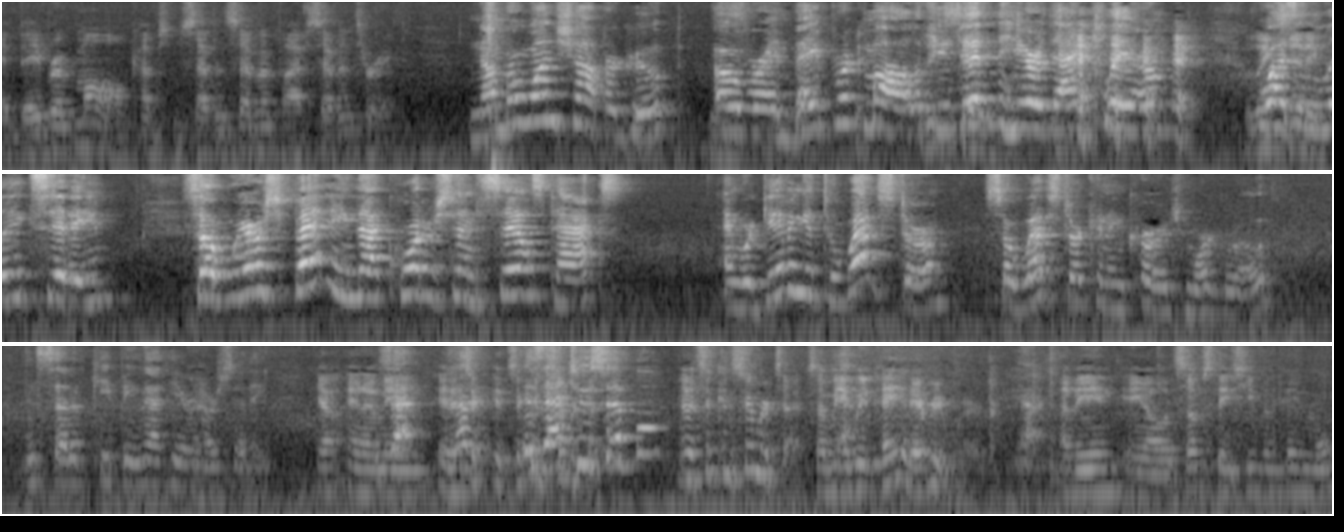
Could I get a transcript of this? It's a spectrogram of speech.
at Baybrook Mall comes from seven seven five seven three. Number one shopper group over in Baybrook Mall, if League you City. didn't hear that clear, was City. in League City. So we're spending that quarter cent sales tax and we're giving it to Webster so Webster can encourage more growth instead of keeping that here in our city. Yeah, and I mean, that, and it's that- a, it's a is that too tax. simple? No, It's a consumer tax. I mean, Yeah. we pay it everywhere. Yeah. I mean, you know, in some states you even pay more.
